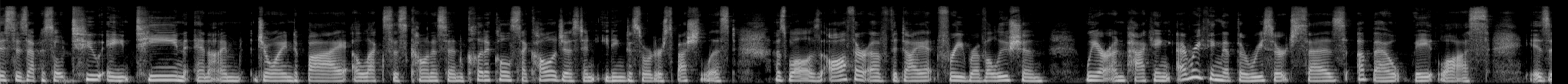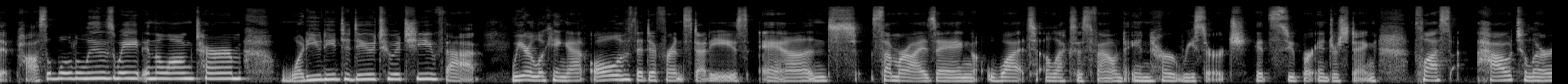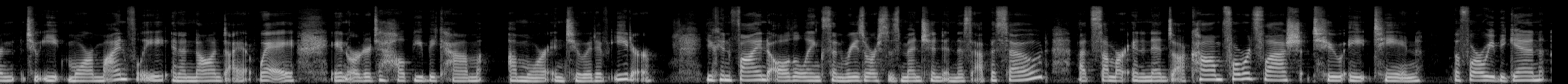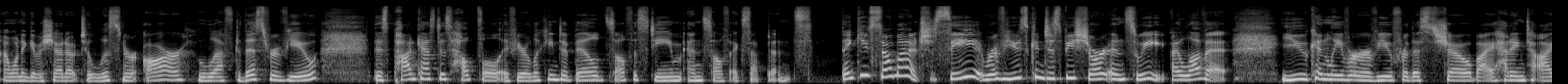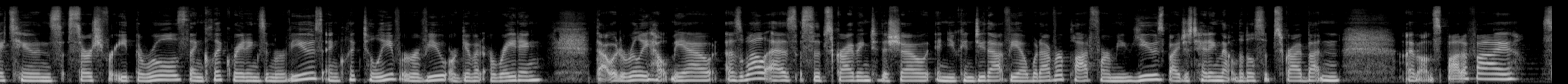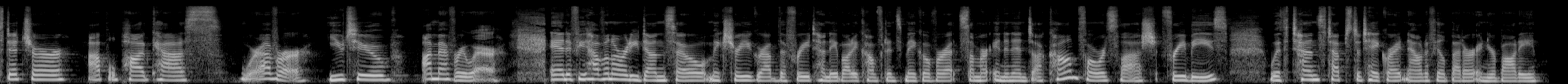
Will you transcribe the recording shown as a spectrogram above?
This is episode 218, and I'm joined by Alexis Conason, clinical psychologist and eating disorder specialist, as well as author of The Diet Free Revolution. We are unpacking everything that the research says about weight loss. Is it possible to lose weight in the long term? What do you need to do to achieve that? We are looking at all of the different studies and summarizing what Alexis found in her research. It's super interesting. Plus, how to learn to eat more mindfully in a non diet way in order to help you become a more intuitive eater. You can find all the links and resources mentioned in this episode at summerinnanen.com forward slash 218. Before we begin, I want to give a shout out to listener R who left this review. This podcast is helpful if you're looking to build self esteem and self acceptance. Thank you so much. See, reviews can just be short and sweet. I love it. You can leave a review for this show by heading to iTunes, search for Eat the Rules, then click ratings and reviews and click to leave a review or give it a rating. That would really help me out, as well as subscribing to the show. And you can do that via whatever platform you use by just hitting that little subscribe button. I'm on Spotify, Stitcher, Apple Podcasts, wherever, YouTube I'm everywhere. And if you haven't already done so, make sure you grab the free 10 day body confidence makeover at summerinnanen.com forward slash freebies with 10 steps to take right now to feel better in your body.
